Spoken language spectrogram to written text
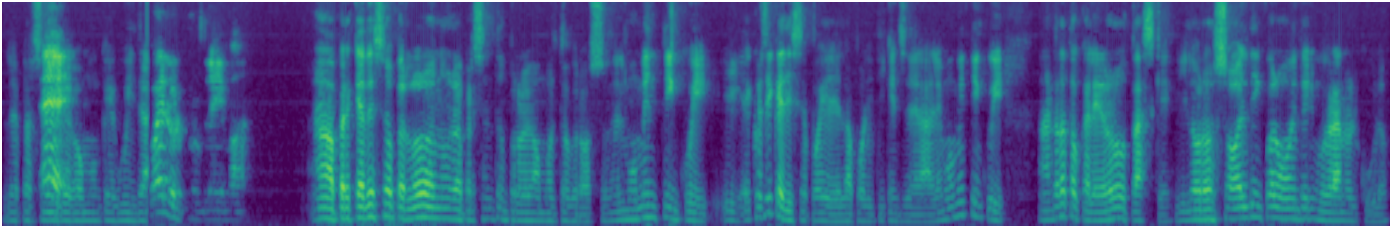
le persone Eh. che comunque guidano. quello è il problema. No, perché adesso per loro non rappresenta un problema molto grosso. Nel momento in cui, è così che disse poi la politica in generale, nel momento in cui andrà a toccare le loro tasche, i loro soldi, in quel momento gli muoveranno il culo.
